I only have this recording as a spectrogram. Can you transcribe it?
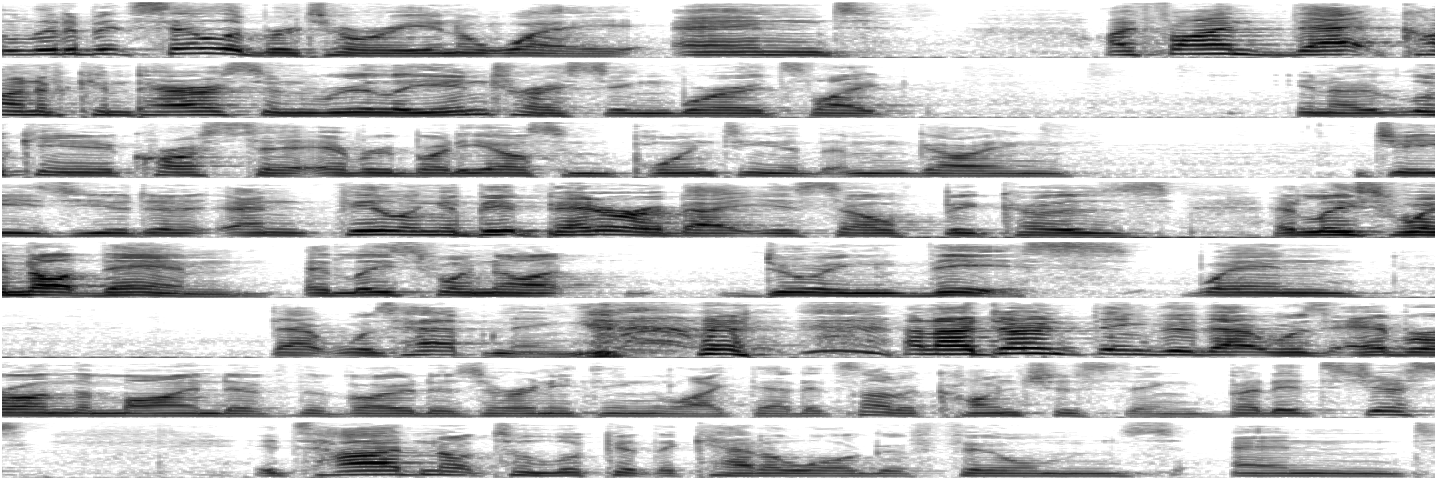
a little bit celebratory in a way. And I find that kind of comparison really interesting, where it's like, you know, looking across to everybody else and pointing at them going, geez, you and feeling a bit better about yourself because at least we're not them. At least we're not doing this when that was happening. and I don't think that that was ever on the mind of the voters or anything like that. It's not a conscious thing, but it's just, it's hard not to look at the catalogue of films and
